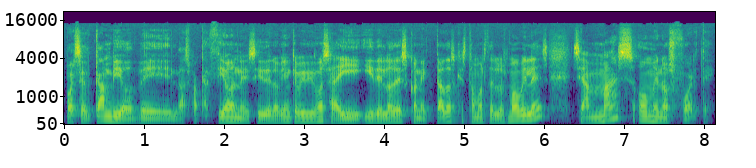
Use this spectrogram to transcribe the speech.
pues el cambio de las vacaciones y de lo bien que vivimos ahí y de lo desconectados que estamos de los móviles sea más o menos fuerte.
